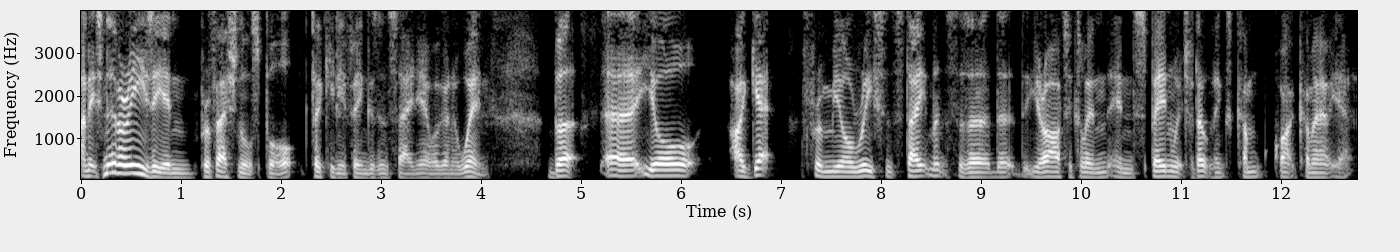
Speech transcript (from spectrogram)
and it's never easy in professional sport, clicking your fingers and saying, "Yeah, we're going to win." But uh, your, I get from your recent statements. There's a the, the- your article in in Spin, which I don't think's come quite come out yet,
